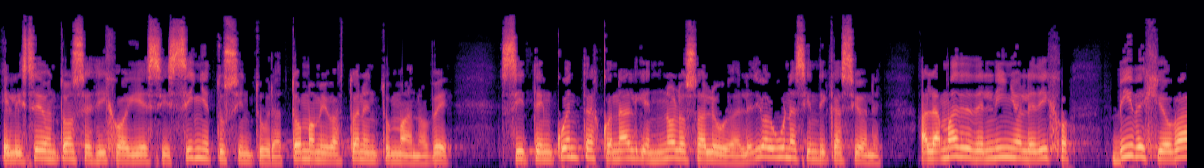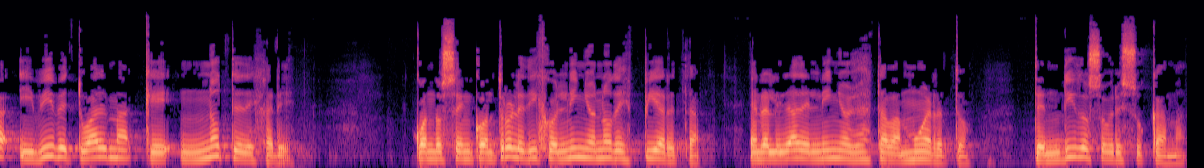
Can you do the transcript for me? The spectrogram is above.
Eliseo entonces dijo a Giesi, ciñe tu cintura, toma mi bastón en tu mano, ve, si te encuentras con alguien, no lo saluda. Le dio algunas indicaciones. A la madre del niño le dijo, vive Jehová y vive tu alma, que no te dejaré. Cuando se encontró le dijo, el niño no despierta. En realidad el niño ya estaba muerto, tendido sobre su cama.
